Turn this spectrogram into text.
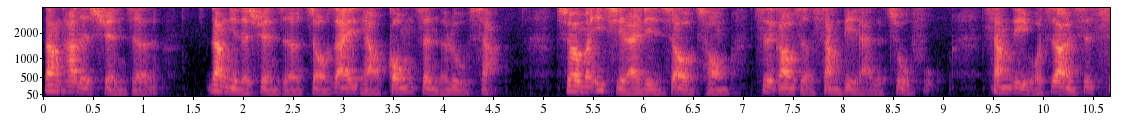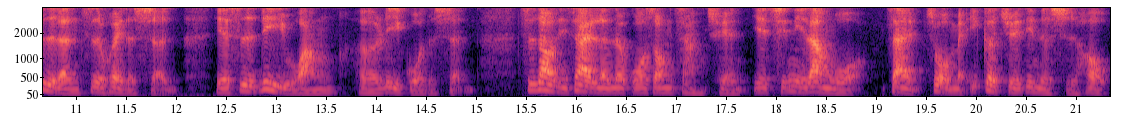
让他的选择，让你的选择走在一条公正的路上。所以，我们一起来领受从至高者上帝来的祝福。上帝，我知道你是赐人智慧的神。也是立王和立国的神，知道你在人的国中掌权，也请你让我在做每一个决定的时候，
